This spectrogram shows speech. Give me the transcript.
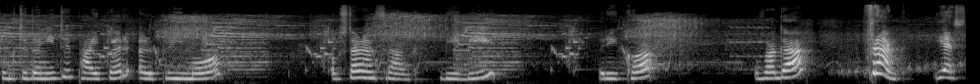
Punkty Donity, Piper, El Primo. Obstawiam Frank, Bibi, Rico. Uwaga! Frank! Jest!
